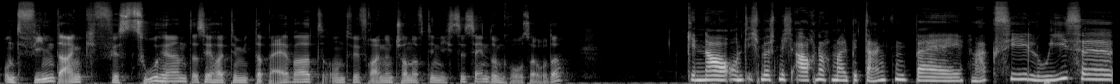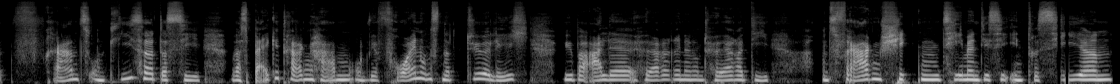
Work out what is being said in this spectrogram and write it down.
Und vielen Dank fürs Zuhören, dass ihr heute mit dabei wart und wir freuen uns schon auf die nächste Sendung, Rosa, oder? Genau, und ich möchte mich auch nochmal bedanken bei Maxi, Luise, Franz und Lisa, dass sie was beigetragen haben. Und wir freuen uns natürlich über alle Hörerinnen und Hörer, die uns Fragen schicken, Themen, die sie interessieren.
